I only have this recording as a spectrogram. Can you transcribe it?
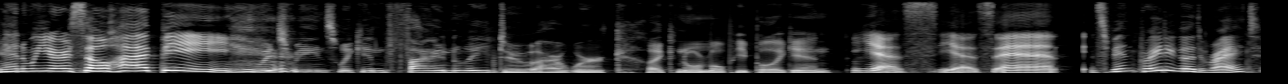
And we are so happy. which means we can finally do our work like normal people again. yes, yes. And it's been pretty good, right?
